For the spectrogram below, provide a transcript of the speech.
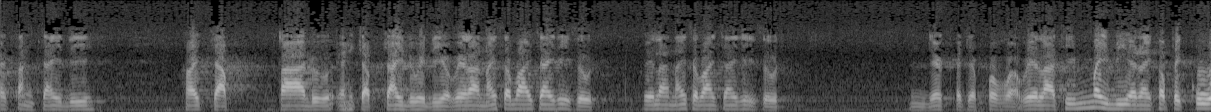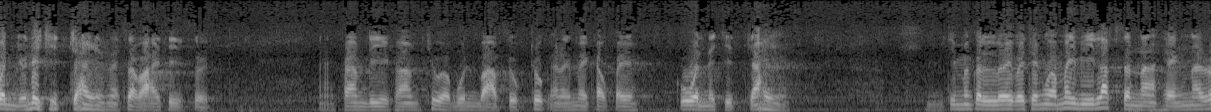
ยตั้งใจดีคอยจับตาดูจับใจดูเดียวเวลาไหนสบายใจที่สุด เวลาไหนสบายใจที่สุดเดี๋ยวก็จะพบว่า เวลาที่ไม่มีอะไรเข้าไปกวนอยู่ในจิตใจนะสบายที่สุด ความดีความชั่วบุญบาปสุขทุกข์อะไรไม่เข้าไป กวนในจิตใจ ที่มันก็เลยไปถึงว่าไม่มีลักษณะแห่งนร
